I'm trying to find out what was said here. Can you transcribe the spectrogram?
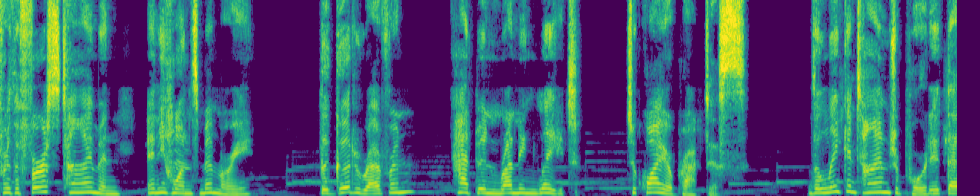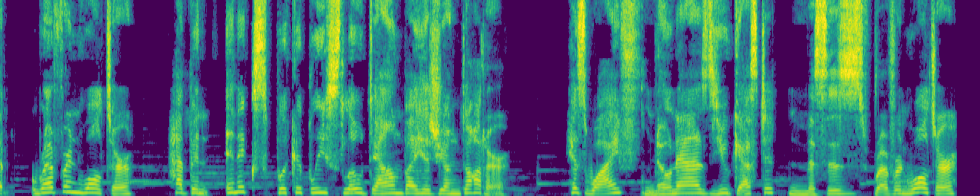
for the first time in anyone's memory, the good Reverend had been running late to choir practice. The Lincoln Times reported that Reverend Walter had been inexplicably slowed down by his young daughter his wife, known as, you guessed it, Mrs. Reverend Walter,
